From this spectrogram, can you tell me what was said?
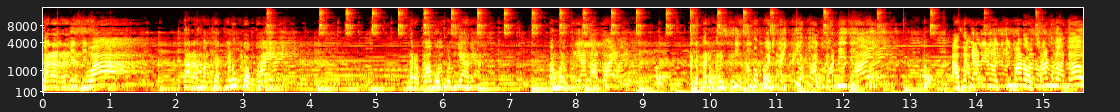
મારા રમેશ ભુવા તારા મખે ઘણું કો ખાય. મારો બાબુ પડિયાર અમર પ્રિયાલા પાય. અને મારી હસ્તી હામો કોઈ આઈક્યો લાગ માંડી જાય. આ વડાળીનો સીમાડો સાંડવા જાવ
